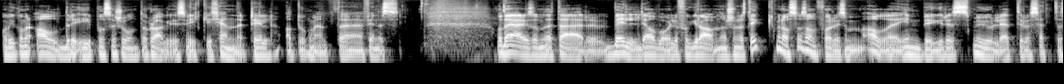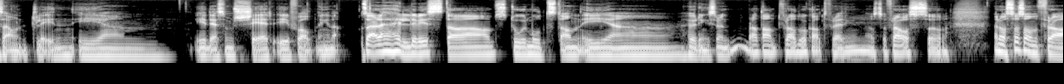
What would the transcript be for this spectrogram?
og vi kommer aldri i posisjon til å klage hvis vi ikke kjenner til at dokumentet finnes. Og det er liksom, Dette er veldig alvorlig for gravende journalistikk, men også sånn for liksom alle innbyggeres mulighet til å sette seg ordentlig inn i, um, i det som skjer i forvaltningen. Da. Så er det heldigvis da stor motstand i uh, høringsrunden, bl.a. fra Advokatforeningen, også fra oss, og, men også sånn fra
